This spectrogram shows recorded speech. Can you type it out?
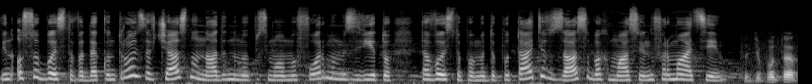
Він особисто веде контроль за вчасно наданими письмовими формами звіту та виступами депутатів в засобах масової інформації. Депутат,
